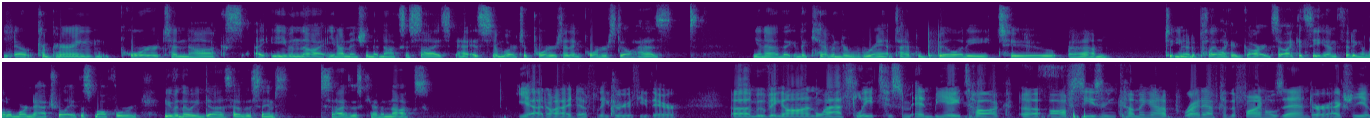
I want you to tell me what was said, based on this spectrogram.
you know, comparing Porter to Knox, I, even though I, you know I mentioned that Knox's size is similar to Porter's, I think Porter still has you know the, the Kevin Durant type ability to. Um, to you know to play like a guard, so I could see him fitting a little more naturally at the small forward, even though he does have the same size as Kevin Knox. Yeah, no, I definitely agree with you there. Uh, moving on, lastly, to some NBA talk. Uh, off season coming up right after the finals end, or actually, uh,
